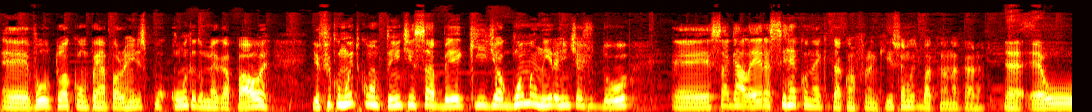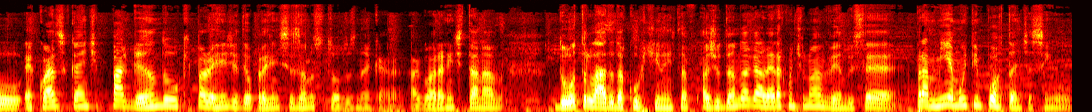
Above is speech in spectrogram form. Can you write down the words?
é, voltou a acompanhar Power Rangers por conta do Mega Power. E eu fico muito contente em saber que de alguma maneira a gente ajudou é, essa galera a se reconectar com a franquia. Isso é muito bacana, cara. É, é, o, é quase que a gente pagando o que Power Rangers deu pra gente esses anos todos, né, cara? Agora a gente tá na, do outro lado da cortina. A gente tá ajudando a galera a continuar vendo. Isso é, para mim, é muito importante, assim, o,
